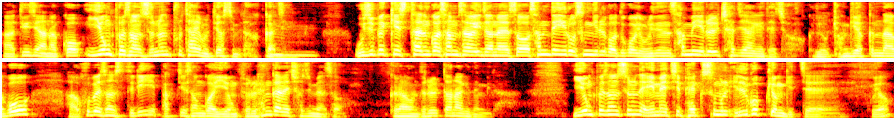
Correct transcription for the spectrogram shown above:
아, 뛰지 않았고 이영표 선수는 풀타임을 뛰었습니다. 끝까지. 음. 우즈베키스탄과 3, 4위전에서 3대 2로 승리를 거두고 우리는 3위를 차지하게 되죠. 그리고 경기가 끝나고 아, 후배 선수들이 박지성과 이영표를 헹가래를 쳐주면서 그라운드를 떠나게 됩니다. 이영표 선수는 A매치 127경기째고요.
